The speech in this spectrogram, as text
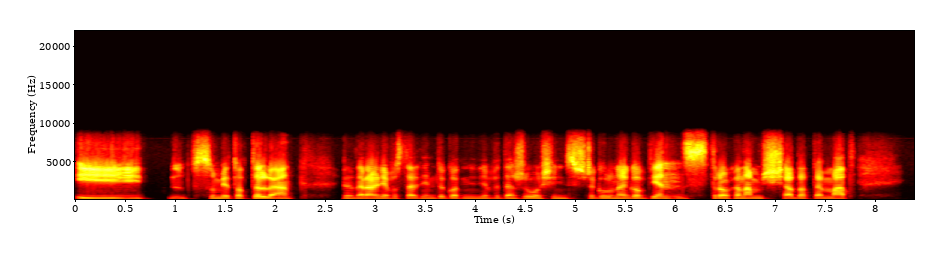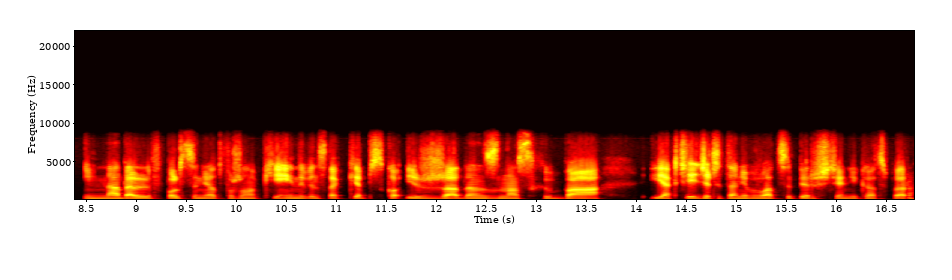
i w sumie to tyle. Generalnie w ostatnim tygodniu nie wydarzyło się nic szczególnego, więc trochę nam siada temat i nadal w Polsce nie otworzono kin, więc tak kiepsko i żaden z nas chyba... Jak ci idzie czytanie Władcy Pierścieni, Kacper?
